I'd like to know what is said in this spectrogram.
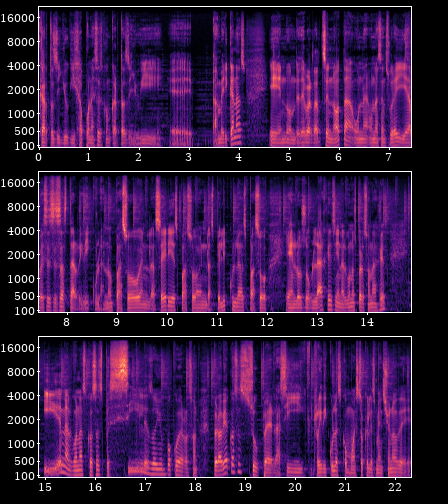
cartas de Yugi japonesas con cartas de Yugi eh, americanas, en donde de verdad se nota una, una, censura y a veces es hasta ridícula, ¿no? Pasó en las series, pasó en las películas, pasó en los doblajes y en algunos personajes. Y en algunas cosas, pues sí les doy un poco de razón. Pero había cosas súper así ridículas como esto que les menciono de,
